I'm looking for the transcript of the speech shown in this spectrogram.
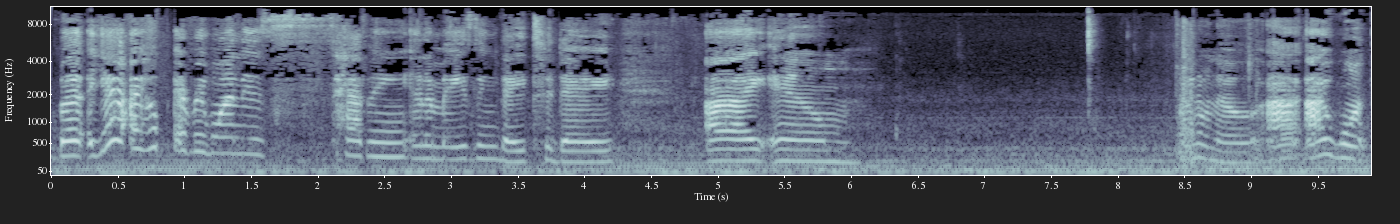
But yeah, I hope everyone is having an amazing day today. I am, I don't know, I, I want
